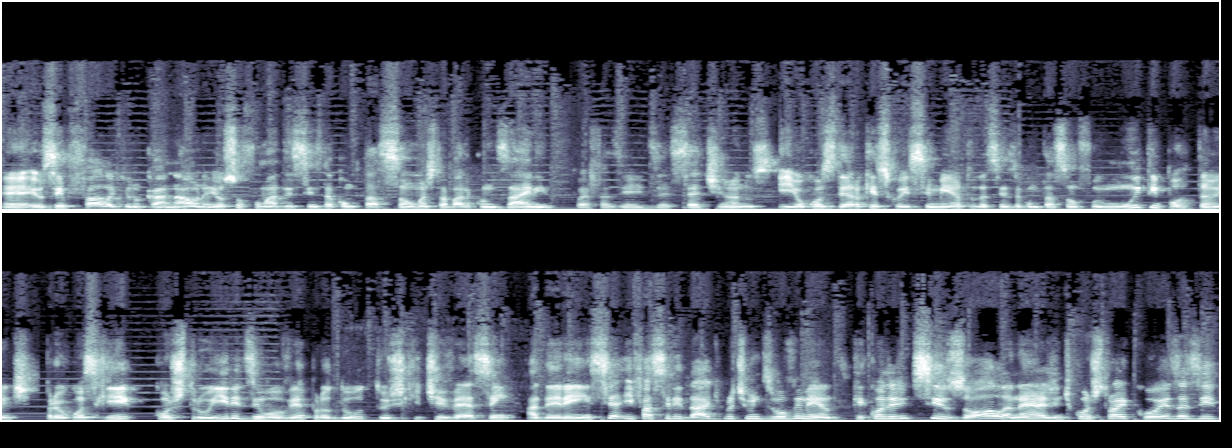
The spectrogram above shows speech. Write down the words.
É, eu sempre falo aqui no canal, né? Eu sou formado em ciência da computação mas trabalho com design vai fazer aí 17 anos. E eu considero que esse conhecimento da ciência da computação foi muito importante para eu conseguir construir e desenvolver produtos que tivessem aderência e facilidade para o time de desenvolvimento. Porque quando a gente se isola, né, a gente constrói coisas e,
